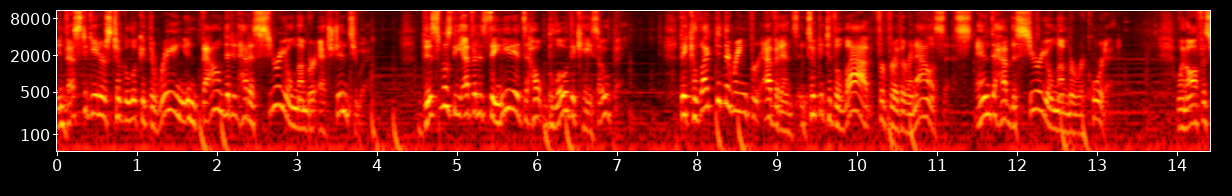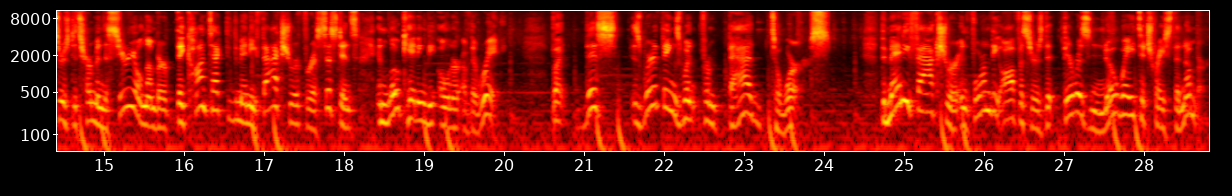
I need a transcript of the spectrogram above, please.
Investigators took a look at the ring and found that it had a serial number etched into it. This was the evidence they needed to help blow the case open. They collected the ring for evidence and took it to the lab for further analysis, and to have the serial number recorded. When officers determined the serial number, they contacted the manufacturer for assistance in locating the owner of the ring. But this is where things went from bad to worse. The manufacturer informed the officers that there was no way to trace the number.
